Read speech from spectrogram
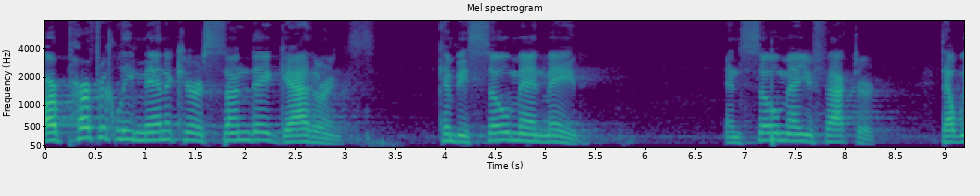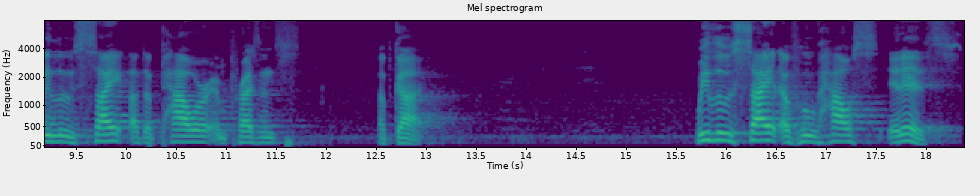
our perfectly manicured Sunday gatherings can be so man made and so manufactured that we lose sight of the power and presence of God. We lose sight of who house it is.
